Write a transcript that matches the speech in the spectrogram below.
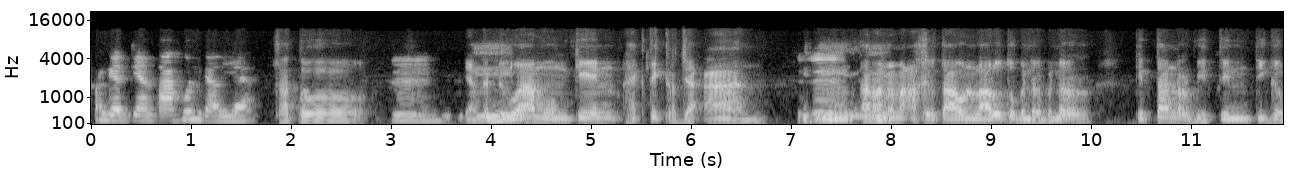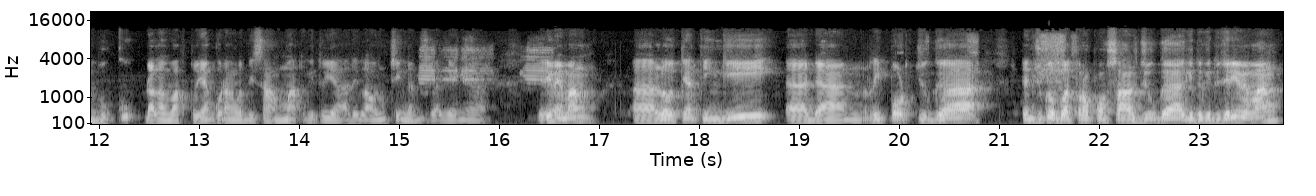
pergantian tahun kali ya. Satu. Hmm. Yang Hmm. kedua mungkin hektik kerjaan. Hmm. Karena memang akhir tahun lalu tuh bener-bener kita nerbitin tiga buku dalam waktu yang kurang lebih sama gitu ya di launching dan sebagainya. Jadi memang eh, load-nya tinggi eh, dan report juga dan juga buat proposal juga gitu-gitu. Jadi memang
